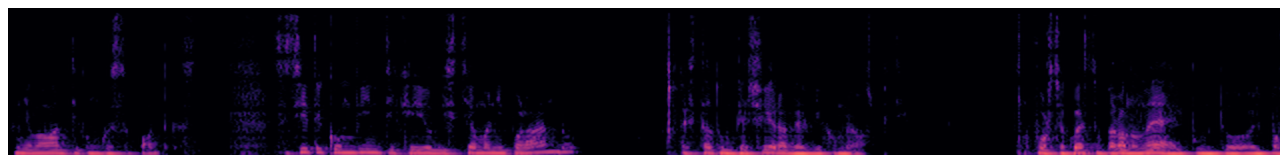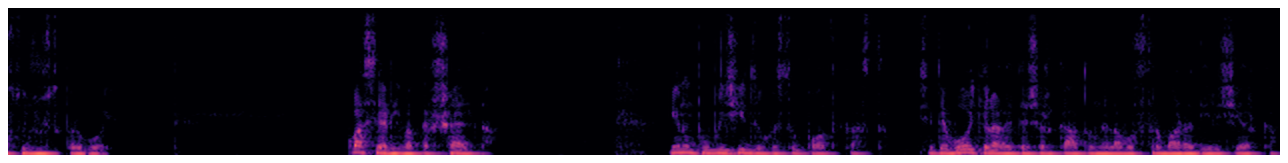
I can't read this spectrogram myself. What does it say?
Andiamo avanti con questo podcast. Se siete convinti che io vi stia manipolando, è stato un piacere avervi come ospiti. Forse questo però non è il, punto, il posto giusto per voi. Qua si arriva per scelta. Io non pubblicizzo questo podcast, siete voi che l'avete cercato nella vostra barra di ricerca.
